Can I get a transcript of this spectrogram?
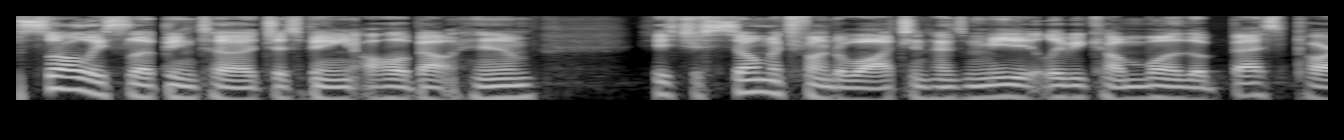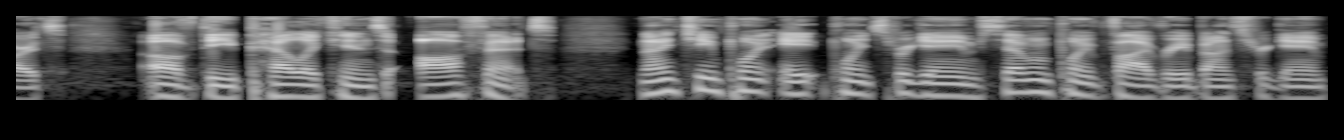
slowly slipping to just being all about him. He's just so much fun to watch and has immediately become one of the best parts of the Pelicans offense. 19.8 points per game, 7.5 rebounds per game,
